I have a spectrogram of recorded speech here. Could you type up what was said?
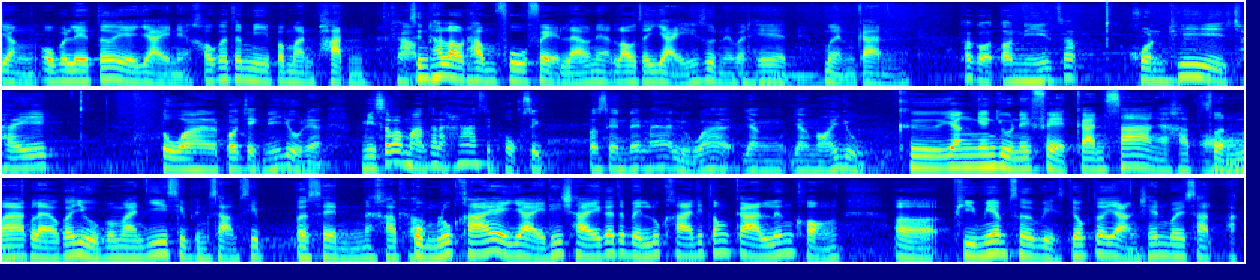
อย่างโอเปอเรเตอร์ใหญ่ๆเนี่ยเขาก็จะมีประมาณพันครับซึ่งถ้าเราทำ full phase แล้วเนี่ยเราจะใหญ่ที่สุดในประเทศเหมือนกัน ถ้าเกิดตอนนี้สักคนที่ใช้ตัวโปรเจกต์นี้อยู่เนี่ยมีสักประมาณเท่าไหร่ห้าสิบหกสิบ เปอร์เซ็นต์ได้ไหมหรือว่ายังยังน้อยอยู่ คือยังยังอยู่ในเฟสการสร้างอะครับอ๋อส่วนมากแล้วก็อยู่ประมาณ 20-30%นะครับครับกลุ่มลูกค้าใหญ่ๆ ที่ใช้ก็จะเป็นลูกค้าที่ต้องการเรื่องของพรีเมียมเซอร์วิสยกตัวอย่างเช่นบริษัทหลัก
